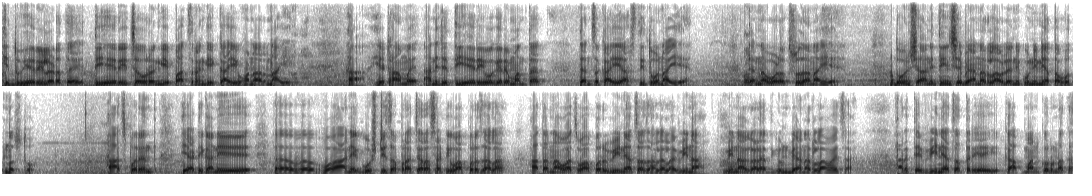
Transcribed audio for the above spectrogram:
ही दुहेरी लढत आहे तिहेरी चौरंगी पाचरंगी काही होणार नाही. हां हे ठाम आहे आणि जे तिहेरी वगैरे म्हणतात त्यांचं काही अस्तित्व नाही आहे त्यांना ओळखसुद्धा नाही आहे दोनशे आणि तीनशे बॅनर लावल्याने कुणी नेता होत नसतो. आजपर्यंत या ठिकाणी अनेक गोष्टीचा प्रचारासाठी वापर झाला. आता नावाच वापर विण्याचा झालेला विना विना गळ्यात घेऊन बॅनर लावायचा. अरे ते विण्याचा तरी अपमान करू नका.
